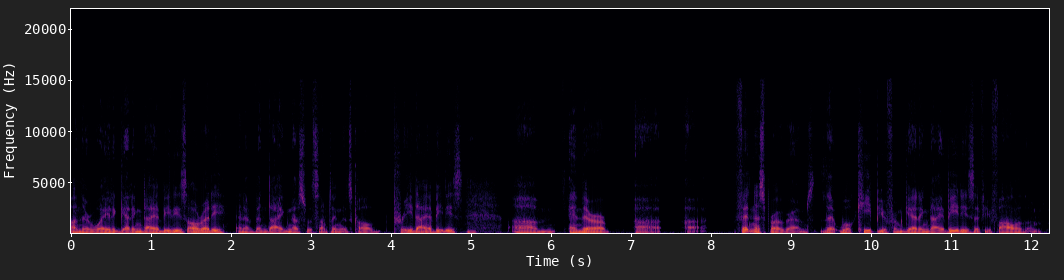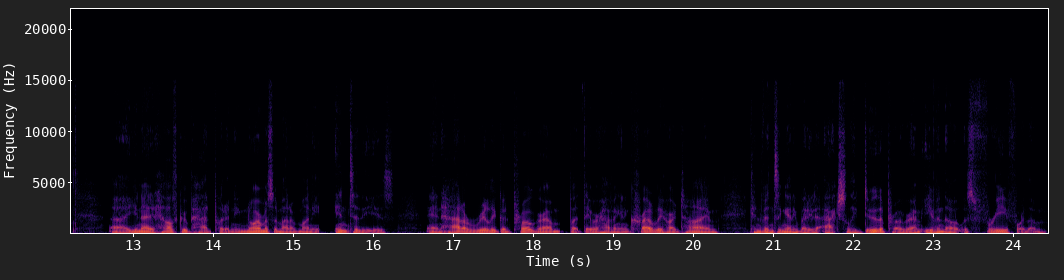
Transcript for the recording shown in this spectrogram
on their way to getting diabetes already and have been diagnosed with something that's called pre-diabetes. Mm. Um, and there are uh, uh, fitness programs that will keep you from getting diabetes if you follow them. Uh, United Health Group had put an enormous amount of money into these and had a really good program, but they were having an incredibly hard time convincing anybody to actually do the program, even though it was free for them.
